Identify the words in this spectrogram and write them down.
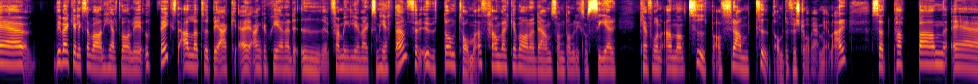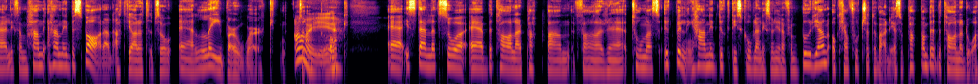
eh, det verkar liksom vara en helt vanlig uppväxt. Alla typ är, är engagerade i familjeverksamheten, förutom Thomas. Han verkar vara den som de liksom ser kan få en annan typ av framtid, om du förstår vad jag menar. Så att pappan eh, liksom, han, han är besparad att göra typ så eh, labor work. Typ. Och, Eh, istället så eh, betalar pappan för eh, Thomas utbildning. Han är duktig i skolan liksom redan från början och han fortsätter vara det. Så pappan be- betalar då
